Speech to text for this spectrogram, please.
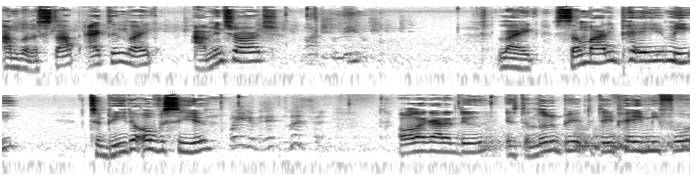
I'm going to stop acting like I'm in charge. Unbelievable. Like somebody paid me to be the overseer. Wait a minute, listen. All I gotta do is the little bit that they pay me for,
